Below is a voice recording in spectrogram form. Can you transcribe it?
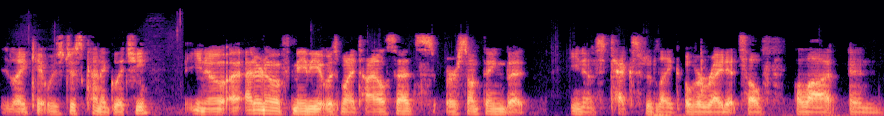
Like it was just kind of glitchy. You know, I, I don't know if maybe it was my tile sets or something, but you know, text would like overwrite itself a lot, and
